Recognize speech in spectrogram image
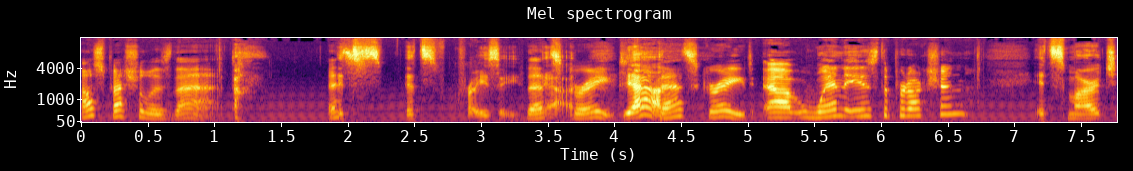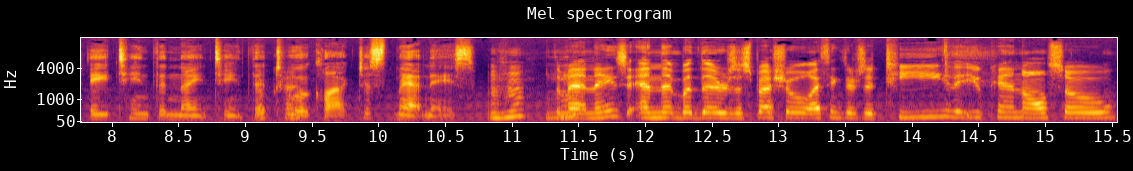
How special is that? That's it's it's crazy. that's Yeah. great. Yeah, That's great. Uh, when is the production? it's March 18th and 19th at Okay. two o'clock. Just matinees. Mm-hmm. The matinees, and then but there's a special. I think there's a tea that you can also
